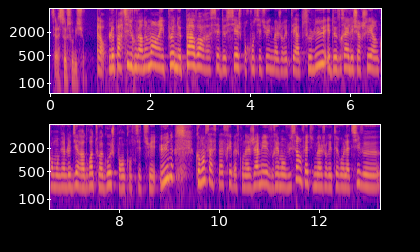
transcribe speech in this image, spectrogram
C'est la seule solution. Alors, le parti du gouvernement, hein, il peut ne pas avoir assez de sièges pour constituer une majorité absolue et devrait aller chercher, hein, comme on vient de le dire, à droite ou à gauche pour en constituer une. Comment ça se passerait? Parce qu'on n'a jamais vraiment vu ça, en fait, une majorité relative euh,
